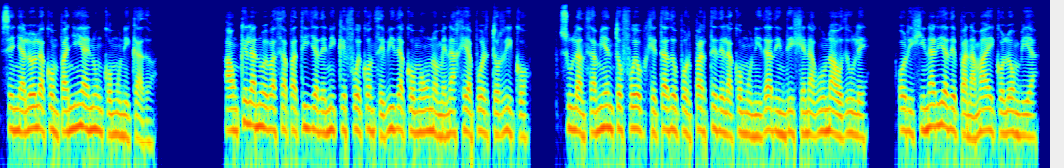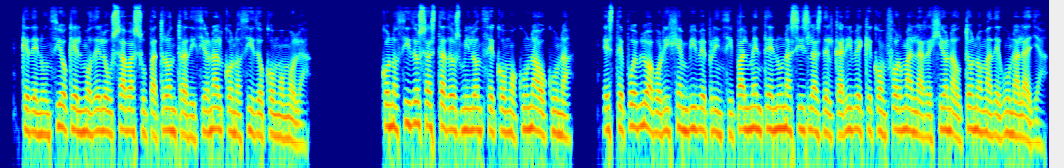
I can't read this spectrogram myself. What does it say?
señaló la compañía en un comunicado. Aunque la nueva zapatilla de Nike fue concebida como un homenaje a Puerto Rico, su lanzamiento fue objetado por parte de la comunidad indígena Guna Odule, originaria de Panamá y Colombia, que denunció que el modelo usaba su patrón tradicional conocido como mola. Conocidos hasta 2011 como Cuna o Cuna, este pueblo aborigen vive principalmente en unas islas del Caribe que conforman la región autónoma de Gunalaya.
